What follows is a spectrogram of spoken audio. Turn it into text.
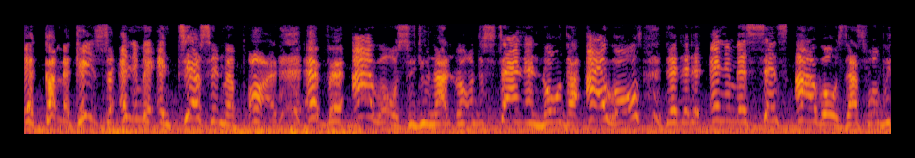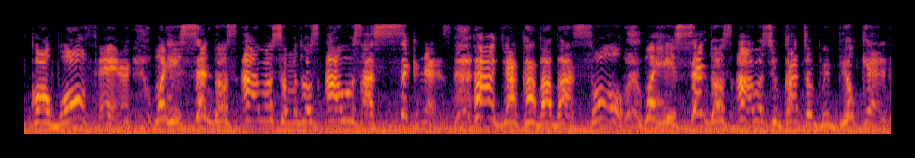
It come against the enemy and tears him apart. Every arrows, do you not understand and know the arrows? That the enemy sends arrows. That's what we call warfare. When he sends those arrows, some of those arrows are sickness. Ah. So when he sends those arrows, you got to rebuke it.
